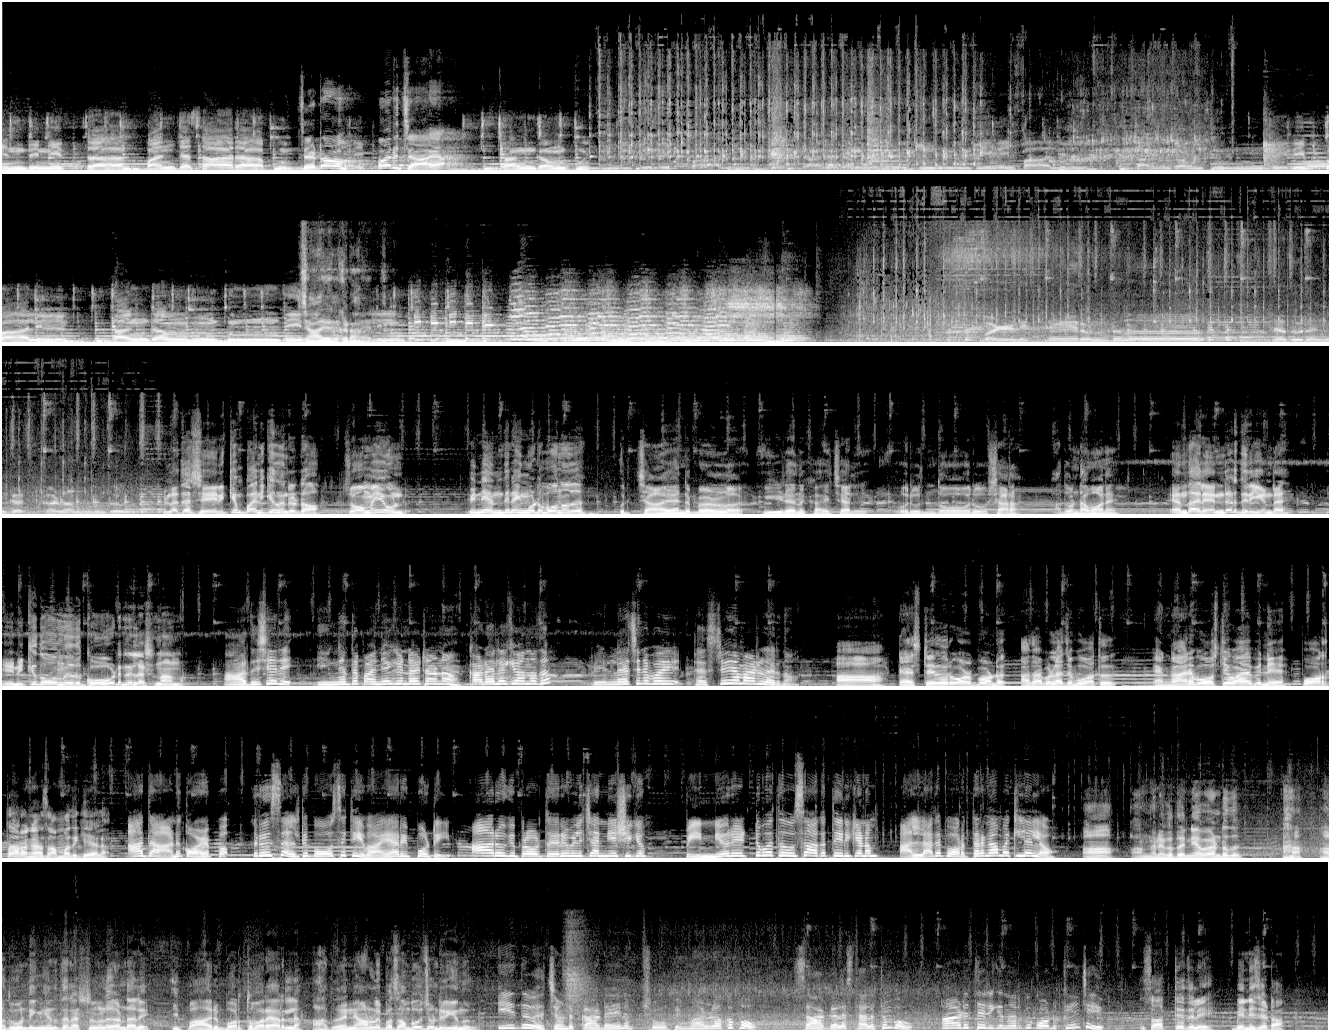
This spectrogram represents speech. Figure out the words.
എന്തിനിത്ര പഞ്ചസാര ചേട്ടോ ഒരു ചായ. തങ്കം പുഞ്ചിരിപ്പാലിൽ തങ്കം പുഞ്ചിരിപ്പാലിൽ തങ്കം പുഞ്ചിരിപ്പാലിൽ തങ്കം. പുഞ്ചിരിപ്പാലിൽ പള്ളിത്തേരുണ്ടോ പിള്ളാച്ച ശരിക്കും പനിക്കുന്നുണ്ട് കേട്ടോ. ചുമയും ഉണ്ട്. പിന്നെ എന്തിനാ ഇങ്ങോട്ട് പോകുന്നത്? ഒരു ചായന്റെ വെള്ളം ഈടെന്ന് കഴിച്ചാൽ ഒരു എന്തോ ഒരു ഉഷാറാ. അതുകൊണ്ടാ മോനെ. എന്തായാലും എന്റെ അടുത്ത് ഇരിക്കണ്ടേ. എനിക്ക് തോന്നുന്നു ഇത് കോവിഡിന്റെ ലക്ഷണമാണ് അത് ശരി. ഇങ്ങനത്തെ പനിയൊക്കെ ഉണ്ടായിട്ടാണോ കടയിലേക്ക് വന്നത്? പിള്ളേച്ചന് പോയി ടെസ്റ്റ് ചെയ്യാൻ പാടില്ലായിരുന്നോ? ആ ടെസ്റ്റ് ചെയ്തൊരു കുഴപ്പമുണ്ട്. അതാ പിള്ളേച്ചൻ പോവാത്തത്. എങ്ങാനും പോസിറ്റീവ് ആയ പിന്നെ പുറത്തിറങ്ങാൻ സമ്മതിക്കുകയല്ല. അതാണ് കുഴപ്പം. റിസൾട്ട് പോസിറ്റീവായ റിപ്പോർട്ട് ചെയ്യും. ആരോഗ്യ പ്രവർത്തകരെ വിളിച്ച് അന്വേഷിക്കും. പിന്നെ ഒരു എട്ട് പത്ത് ദിവസം അകത്തിരിക്കണം. അല്ലാതെ പുറത്തിറങ്ങാൻ പറ്റില്ലല്ലോ. ആ അങ്ങനെയൊക്കെ തന്നെയാ വേണ്ടത്. അതുകൊണ്ട് ഇങ്ങനത്തെ ലക്ഷണങ്ങൾ കണ്ടാലേ ഇപ്പൊ ആരും പുറത്തു പറയാറില്ല. അത് തന്നെയാണല്ലോ ഇപ്പൊ സംഭവിച്ചുകൊണ്ടിരിക്കുന്നത് ഇത് വെച്ചോണ്ട് കടയിലും ഷോപ്പിംഗ് മാളിലും ഒക്കെ പോവും. സകല സ്ഥലത്തും പോവും. അടുത്തിരിക്കുന്നവർക്ക് കൊടുക്കുകയും ചെയ്യും. സത്യത്തിലേ ബെന്നി ചേട്ടാ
